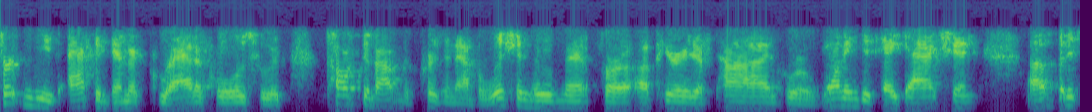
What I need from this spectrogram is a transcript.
certain these academic radicals who had talked about the prison abolition movement for a period of time, who were wanting to take action, uh, but it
